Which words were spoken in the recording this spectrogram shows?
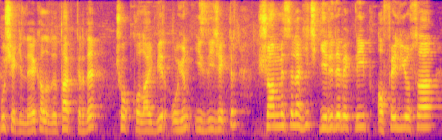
bu şekilde yakaladığı takdirde çok kolay bir oyun izleyecektir. Şu an mesela hiç geride bekleyip Aphelios'a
